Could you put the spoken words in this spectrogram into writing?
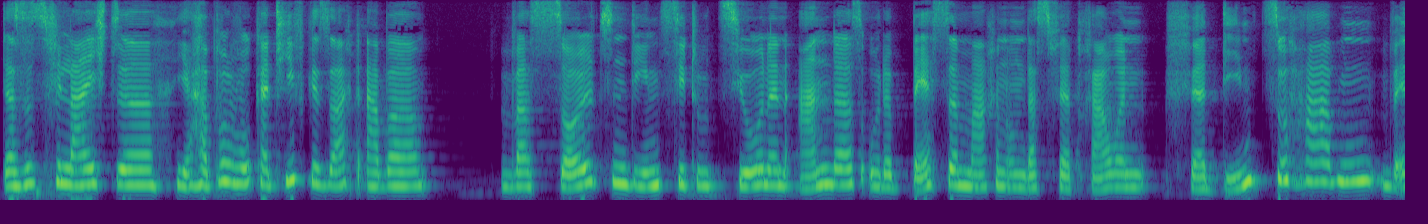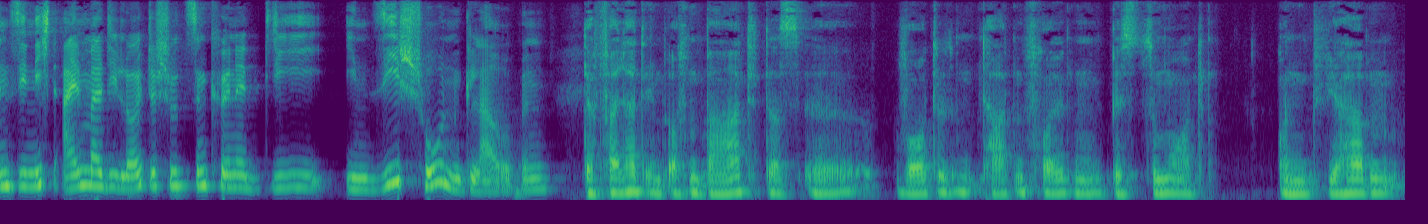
Das ist vielleicht äh, ja provokativ gesagt, aber was sollten die Institutionen anders oder besser machen, um das Vertrauen verdient zu haben, wenn sie nicht einmal die Leute schützen können, die in sie schon glauben? Der Fall hat eben offenbart, dass äh, Worte und Taten folgen bis zum Mord. Und wir haben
